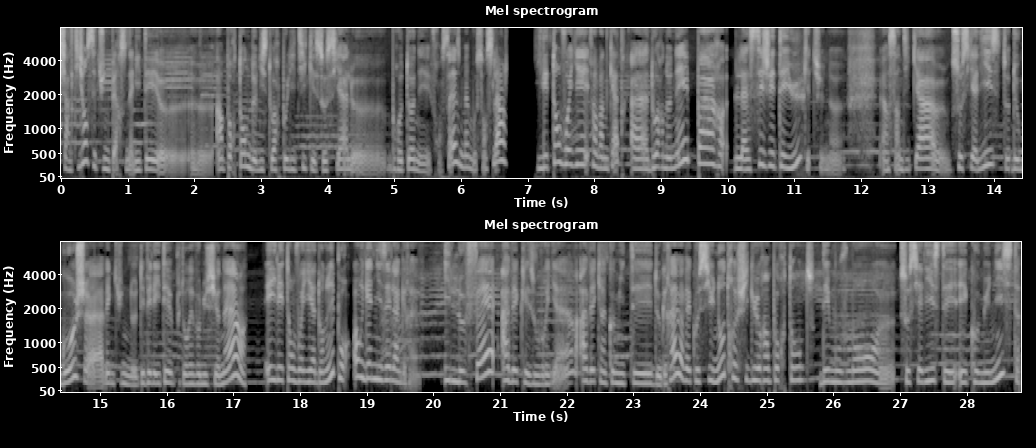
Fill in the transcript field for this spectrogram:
Charles Tillon, c'est une personnalité euh, euh, importante de l'histoire politique et sociale euh, bretonne et française, même au sens large. Il est envoyé fin 24 à Douarnenez par la CGTU, qui est une, un syndicat socialiste de gauche avec une, des velléités plutôt révolutionnaires, et il est envoyé à Douarnenez pour organiser la grève. Il le fait avec les ouvrières, avec un comité de grève, avec aussi une autre figure importante des mouvements euh, socialistes et, communistes,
